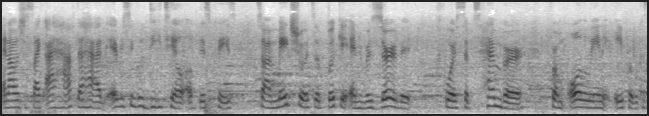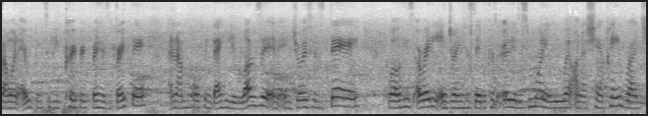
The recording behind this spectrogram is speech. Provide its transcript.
and i was just like i have to have every single detail of this place. So i made sure to book it and reserve it for september from all the way in april because i want everything to be perfect for his birthday. And i'm hoping that he loves it and enjoys his day. Well he's already enjoying his day because earlier this morning we went on a champagne brunch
